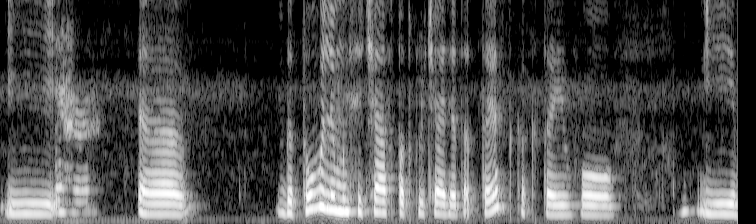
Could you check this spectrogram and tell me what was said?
И uh-huh. э, готовы ли мы сейчас подключать этот тест, как-то его и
